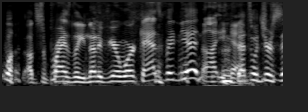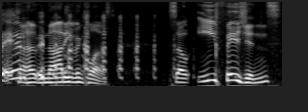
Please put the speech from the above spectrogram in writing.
well, surprisingly, none of your work has been yet. Not yet. That's what you're saying. Uh, not even close. So Ephesians.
